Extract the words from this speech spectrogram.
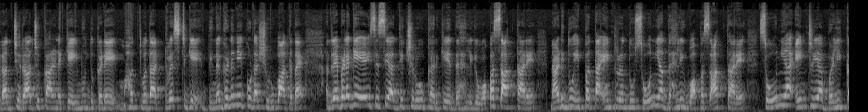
ರಾಜ್ಯ ರಾಜಕಾರಣಕ್ಕೆ ಇನ್ನೊಂದು ಕಡೆ ಮಹತ್ವದ ಟ್ವಿಸ್ಟ್ಗೆ ದಿನಗಣನೆ ಕೂಡ ಶುರುವಾಗಿದೆ. ಅಂದ್ರೆ ಬೆಳಗ್ಗೆ ಎಐಸಿಸಿ ಅಧ್ಯಕ್ಷರು ಖರ್ಗೆ ದೆಹಲಿಗೆ ವಾಪಸ್ ಆಗ್ತಾರೆ. ನಾಡಿದ್ದು ಇಪ್ಪತ್ತ ಎಂಟರಂದು ಸೋನಿಯಾ ದೆಹಲಿಗೆ ವಾಪಸ್ ಆಗ್ತಾರೆ. ಸೋನಿಯಾ ಎಂಟ್ರಿಯ ಬಳಿಕ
